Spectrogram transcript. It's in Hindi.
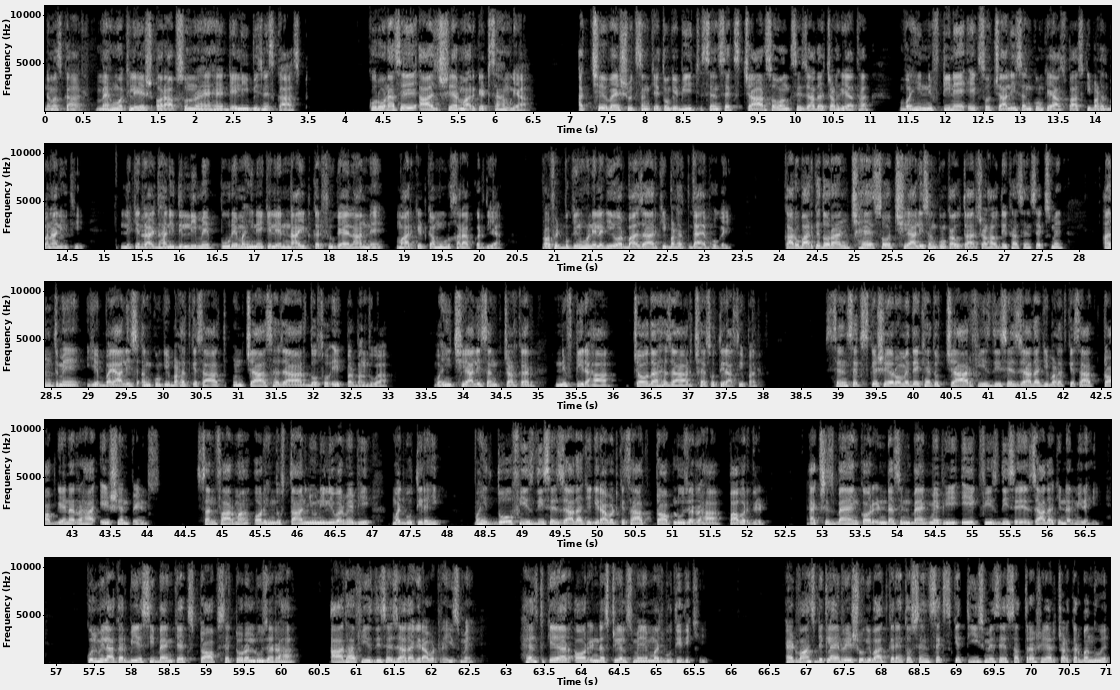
नमस्कार, मैं हूँ अखिलेश और आप सुन रहे हैं डेली बिज़नेस कास्ट कोरोना से आज शेयर मार्केट सहम गया। अच्छे वैश्विक संकेतों के बीच सेंसेक्स 400 अंक से ज़्यादा चढ़ गया था। वहीं निफ्टी ने 140 अंकों के आसपास की बढ़त बना ली थी। लेकिन राजधानी दिल्ली में पूरे महीने के लिए नाइट कर्फ्यू के ऐलान ने मार्केट का मूड खराब कर दिया। प्रॉफिट बुकिंग होने लगी और बाज़ार की बढ़त गायब हो गई। कारोबार के दौरान छह सौ छियालीस अंकों का उतार चढ़ाव देखा सेंसेक्स में। अंत में ये 42 अंकों की बढ़त के साथ उनचास हज़ार दो सौ एक पर बंद हुआ। वहीं 46 अंक चढ़कर निफ्टी रहा चौदह हज़ार छह सौ तिरासी पर। सेंसेक्स के शेयरों में देखें तो चार फ़ीसदी से ज़्यादा की बढ़त के साथ टॉप गेनर रहा एशियन पेंट्स। सन फार्मा और हिंदुस्तान यूनिलीवर में भी मजबूती रही। वहीं दो फ़ीसदी से ज़्यादा की गिरावट के साथ टॉप लूजर रहा पावर ग्रिड। एक्सिस बैंक और इंडस इंड बैंक में भी एक फ़ीसदी से ज़्यादा की नरमी रही। कुल मिलाकर BSE Bankex top sectoral loser रहा। आधा फ़ीसदी से ज़्यादा गिरावट रही इसमें। हेल्थ केयर और इंडस्ट्रियल्स में मजबूती दिखी। एडवांस डिक्लाइन रेशियो की बात करें तो सेंसेक्स के 30 में से 17 शेयर चढ़कर बंद हुए।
